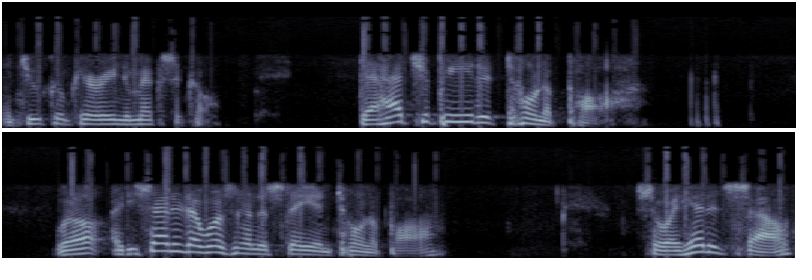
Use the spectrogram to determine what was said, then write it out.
in Tucumcari, New Mexico. Tehachapi to Tonopah. Well, I decided I wasn't going to stay in Tonopah, so I headed south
